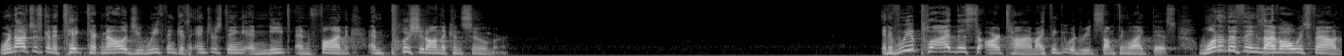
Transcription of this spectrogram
We're not just going to take technology we think is interesting and neat and fun and push it on the consumer. And if we applied this to our time, I think it would read something like this. One of the things I've always found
